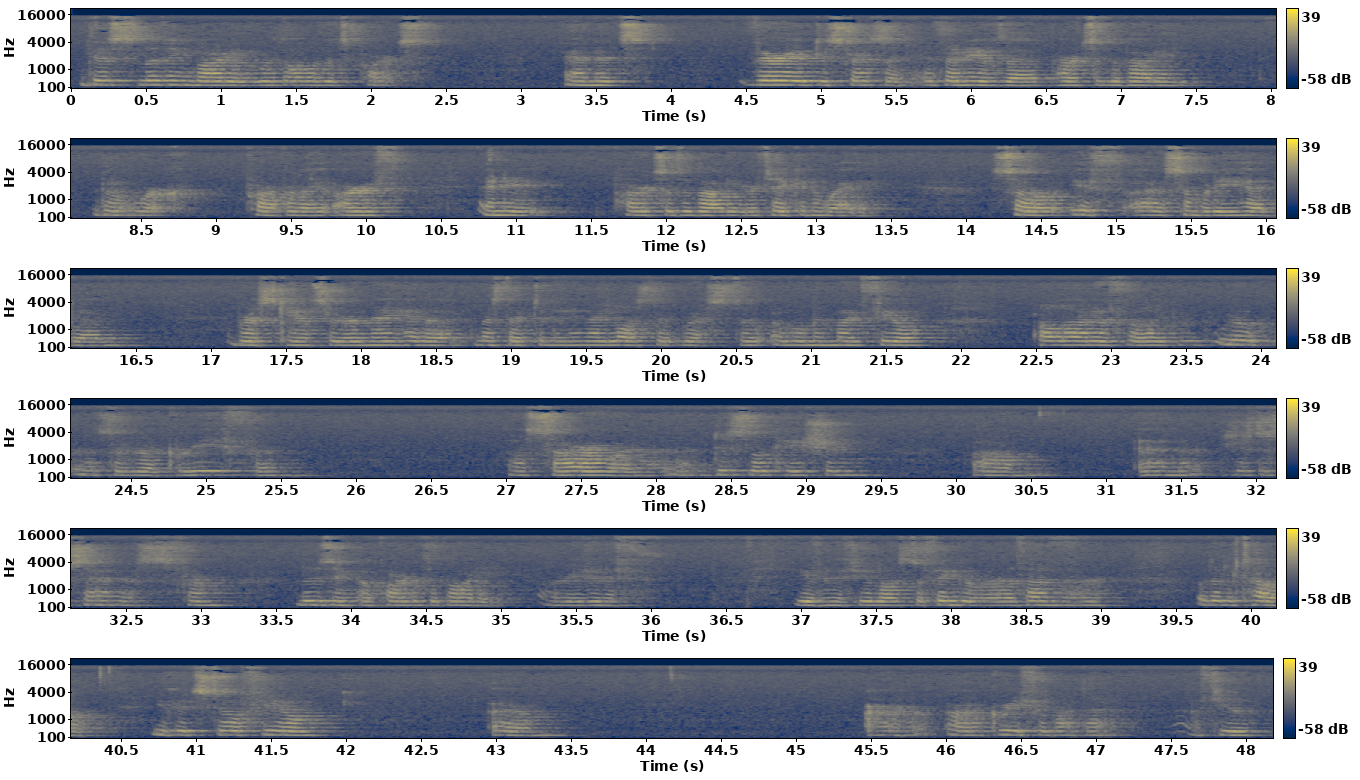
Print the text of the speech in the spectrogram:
this living body with all of its parts. And it's very distressing if any of the parts of the body don't work properly or if any parts of the body are taken away. So if uh, somebody had um, breast cancer and they had a mastectomy and they lost their breast, so a woman might feel a lot of uh, like real uh, sort of like grief and a sorrow and a, a dislocation, um, and just a sadness from losing a part of the body, or even if even if you lost a finger or a thumb or a little toe, you could still feel um, our, grief about that. If you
